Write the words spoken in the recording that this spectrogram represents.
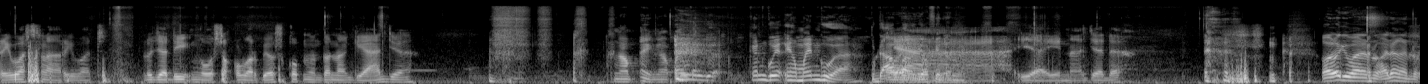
rewatch lah rewatch. Lu jadi nggak usah keluar bioskop nonton lagi aja. Ngap eh ngapain kan gue kan gue yang main gue udah apa ya, gue filmnya iyain aja dah. Kalau gimana lu? Ada nggak lu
